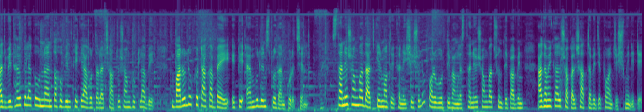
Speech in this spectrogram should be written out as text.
আজ বিধায়ক এলাকা উন্নয়ন তহবিল থেকে আগরতলা ছাত্র সংঘ ক্লাবে বারো লক্ষ টাকা ব্যয়ে একটি অ্যাম্বুলেন্স প্রদান করেছেন। স্থানীয় সংবাদ আজকের মতো এখানেই শেষ হলো। পরবর্তী বাংলা স্থানীয় সংবাদ শুনতে পাবেন আগামীকাল সকাল সাতটা বেজে পঞ্চাশ মিনিটে।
